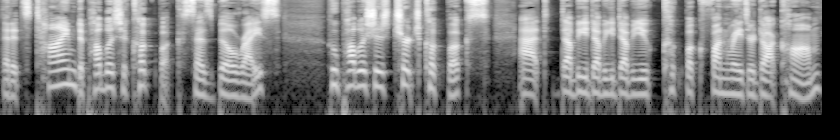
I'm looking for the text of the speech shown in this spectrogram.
that it's time to publish a cookbook, says Bill Rice, who publishes church cookbooks at www.cookbookfundraiser.com.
